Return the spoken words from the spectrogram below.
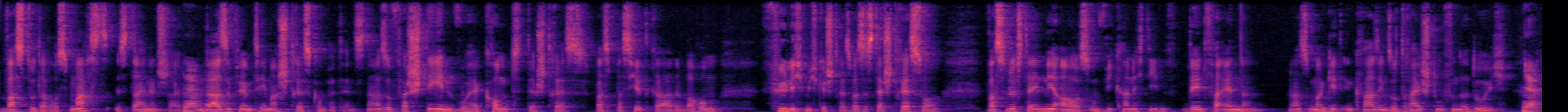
Was du daraus machst, ist deine Entscheidung. Ja. Und da sind wir im Thema Stresskompetenz. Ne? Also verstehen, woher kommt der Stress? Was passiert gerade? Warum fühle ich mich gestresst? Was ist der Stressor? Was löst er in mir aus? Und wie kann ich den, den verändern? Ne? Also man geht in quasi in so drei Stufen da durch. Ja.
